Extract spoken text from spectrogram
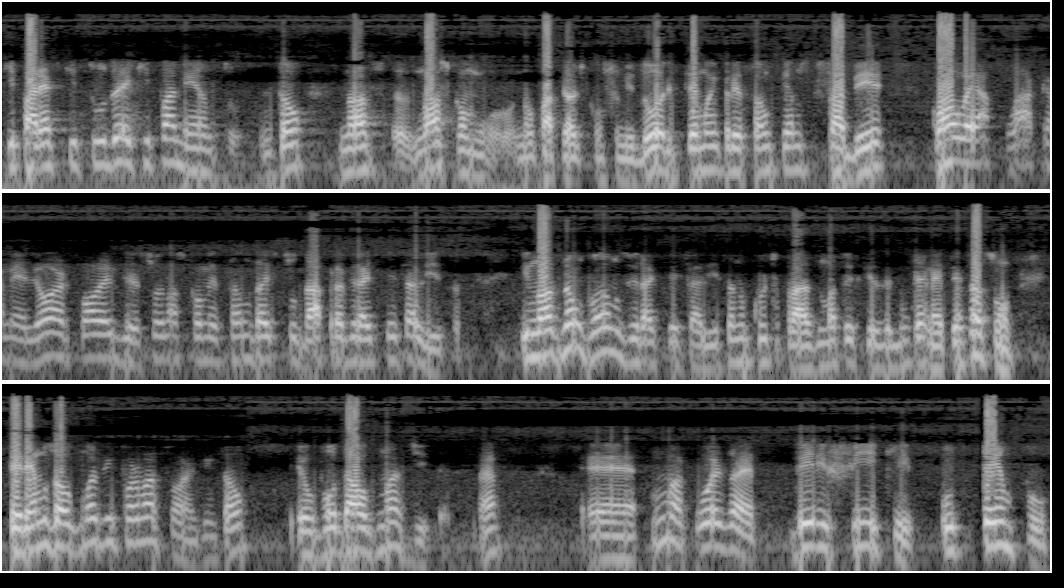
que parece que tudo é equipamento. Então, nós, nós como no papel de consumidores, temos a impressão que temos que saber qual é a placa melhor, qual é o inversor, nós começamos a estudar para virar especialista. E nós não vamos virar especialista no curto prazo numa pesquisa de internet nesse assunto. Teremos algumas informações, então eu vou dar algumas dicas. Né? É, uma coisa é verifique o tempo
